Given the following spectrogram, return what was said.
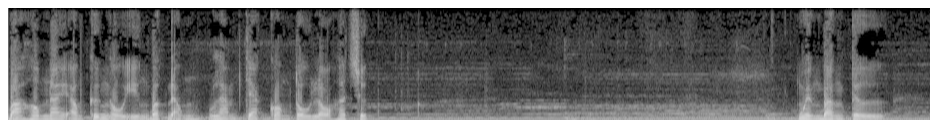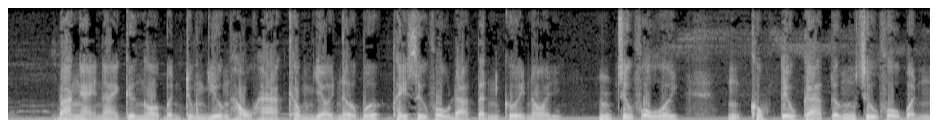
Ba hôm nay ông cứ ngồi yên bất động, Làm cha con tôi lo hết sức. Nguyên Bân từ, Ba ngày nay cứ ngồi bên trùng dương hầu hạ, Không dời nửa bước, Thấy sư phụ đã tỉnh, cười nói Sư phụ ơi, Khúc tiểu ca tưởng sư phụ bệnh.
